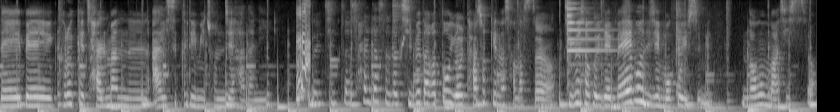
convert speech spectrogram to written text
내 입에 그렇게 잘 맞는 아이스크림이 존재하다니 네 진짜 살다 살다 집에다가 또 15개나 사놨어요. 집에서 그 이제 매번 이제 먹고 있습니다. 너무 맛있어.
